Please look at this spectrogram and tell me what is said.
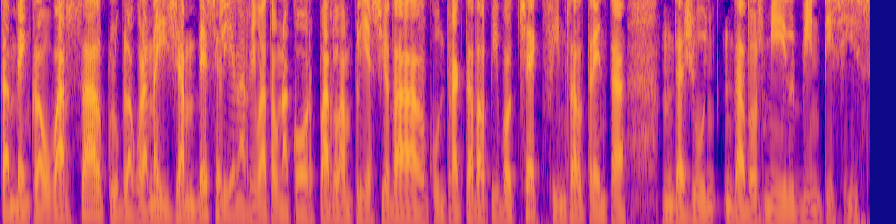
També en clau Barça, el club blaugrana i Jan Besseli han arribat a un acord per l'ampliació del contracte del pivot txec fins al 30 de juny de 2026.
